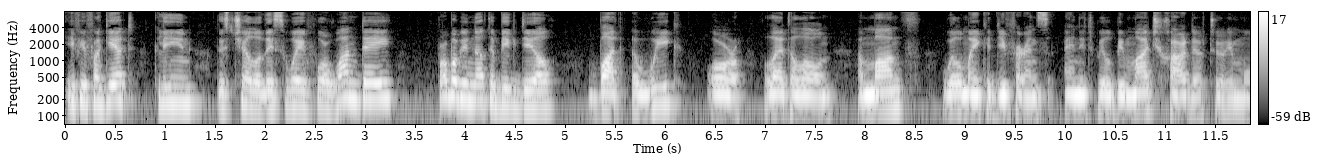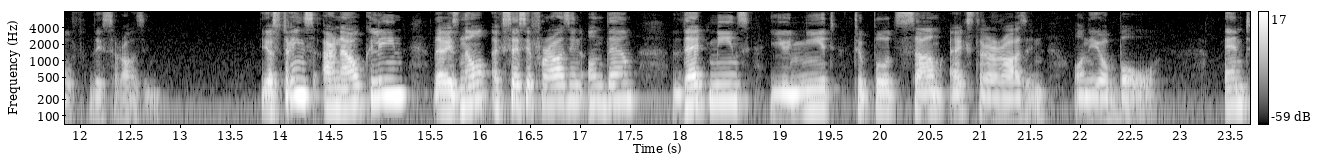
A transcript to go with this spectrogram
If you forget cleaning this cello this way for one day, probably not a big deal, but a week or let alone a month, will make a difference and it will be much harder to remove this rosin. Your strings are now clean, there is no excessive rosin on them. That means you need to put some extra rosin on your bow. And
